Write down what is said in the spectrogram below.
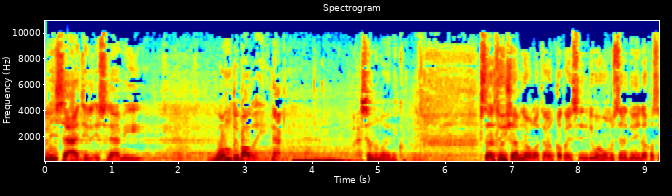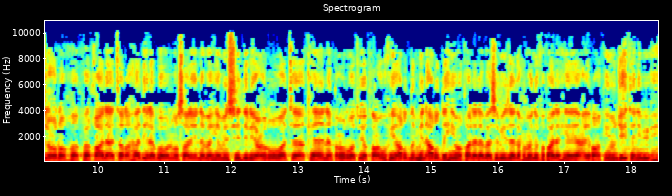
من سعة الإسلام وانضباطه. نعم. أحسن الله إليكم. سألت هشام بن عروة عن قطع السدر وهو مستند إلى قصر عروة فقال أترى هذه الأبواب والمصالح إنما هي من سدر عروة كان عروة يقطع في أرض من أرضه وقال لا بأس به زاد حمد فقال هي يا عراقي جئتني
